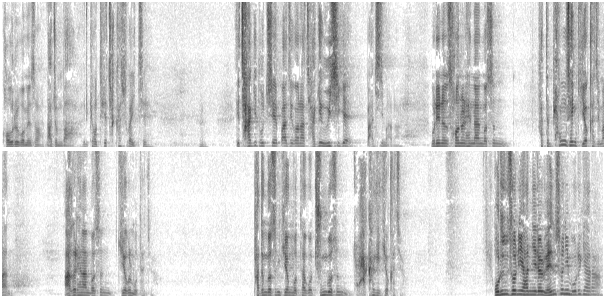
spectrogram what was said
거울을 보면서 나 좀 봐. 이렇게 어떻게 착할 수가 있지? 자기 도취에 빠지거나 자기 의식에 빠지지 말라. 우리는 선을 행한 것은 하여튼 평생 기억하지만 악을 행한 것은 기억을 못하죠. 받은 것은 기억 못하고 준 것은 정확하게 기억하죠. 오른손이 한 일을 왼손이 모르게 하라.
